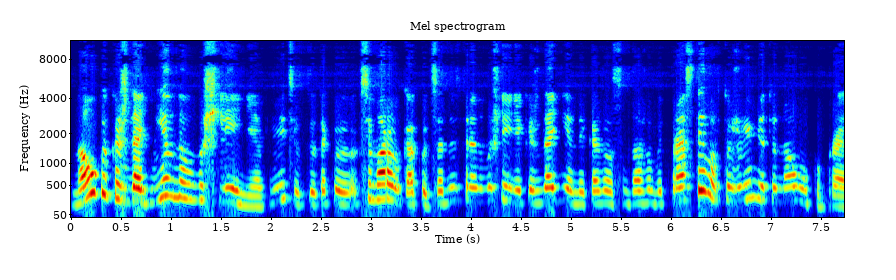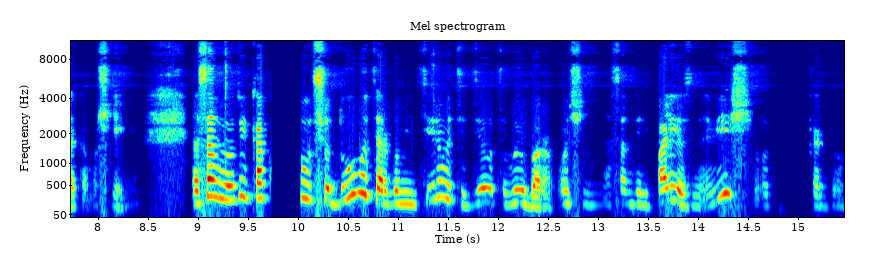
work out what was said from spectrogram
наука каждодневного мышления. Понимаете, это такой оксиморон какой-то. С одной стороны, мышление каждодневное, казалось, должно быть простым, а в то же время это наука про это мышление. На самом деле, как лучше думать, аргументировать и делать выбор. Очень, на самом деле, полезная вещь. Вот, как бы,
